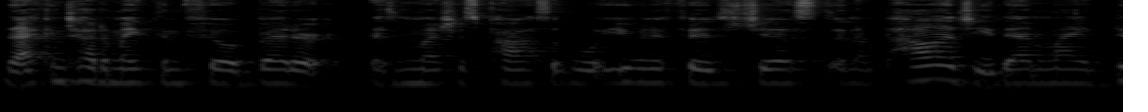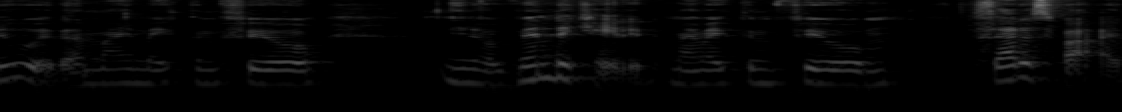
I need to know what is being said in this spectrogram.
that I can try to make them feel better as much as possible, even if it's just an apology. That might do it. That might make them feel, you know, vindicated. Might make them feel satisfied.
